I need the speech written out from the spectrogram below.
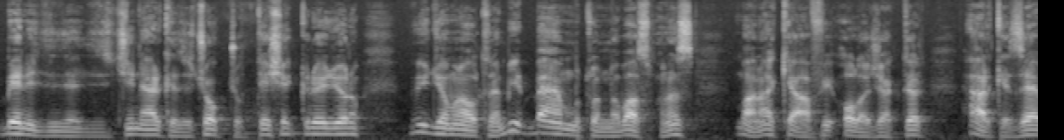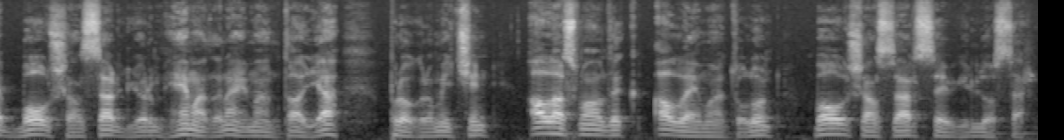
Beni dinlediğiniz için herkese çok çok teşekkür ediyorum. Videomun altına bir beğen butonuna basmanız bana kafi olacaktır. Herkese bol şanslar diliyorum. Hem Adana hem Antalya programı için. Allah'a ısmarladık. Allah'a emanet olun. Bol şanslar sevgili dostlar.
